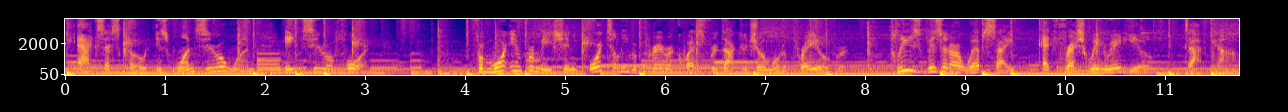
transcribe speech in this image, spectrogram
the access code is 101 804. For more information or to leave a prayer request for Dr. Jomo to pray over, please visit our website at freshwindradio.com.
